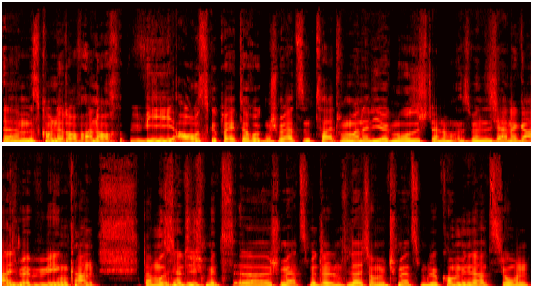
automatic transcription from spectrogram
ähm, es kommt ja darauf an, auch wie ausgeprägt der Rückenschmerz im Zeitpunkt meiner Diagnosestellung ist. Wenn sich einer gar nicht mehr bewegen kann, dann muss ich natürlich mit äh, Schmerzmitteln, vielleicht auch mit Schmerzmittelkombinationen,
